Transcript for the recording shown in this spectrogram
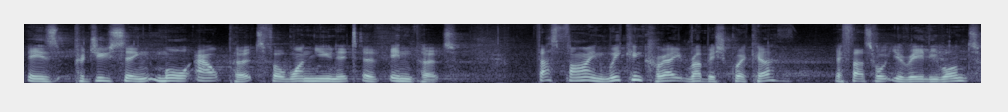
is producing more output for one unit of input. That's fine. We can create rubbish quicker, if that's what you really want.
